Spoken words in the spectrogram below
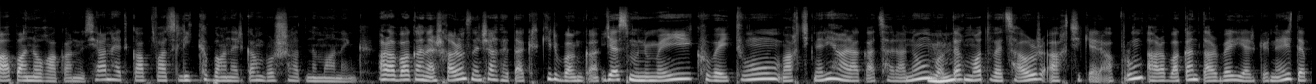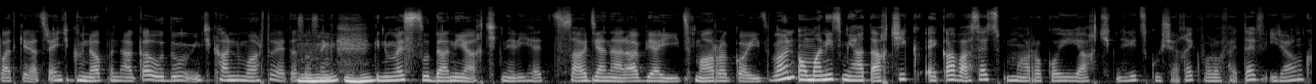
պահպանողականության հետ կապված լիքը բաներ կան, որ շատ նման ենք։ Արաբական աշխարհում սեն շատ հետաքրքիր բան կա։ Ես մնում էի Քուվեյթում աղջիկների հանրակացարանում, որտեղ մոտ 600 աղջիկ էր ապրում արաբական տարբեր երկրներից, դե պատկերացրա ինչ գունապնակ է ու դու ինչքան մարդու հետ ես, ասենք, գնում ես Սուդանի աղջիկների հետ, Սաուդյան Արաբիայից, Մարոկոից, բան։ Օմանից մի հատ աղջիկ եկավ, ասեց Մարոկոյի աղջիկներից գուշ եղեք, որովհետև իրանք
